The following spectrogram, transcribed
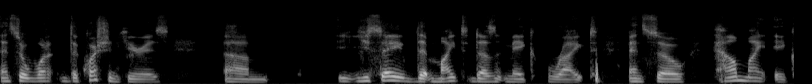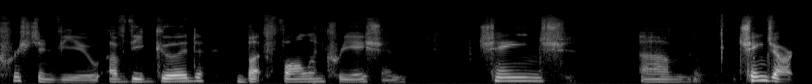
and so, what the question here is, um, you say that might doesn't make right, and so how might a Christian view of the good but fallen creation change um, change our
